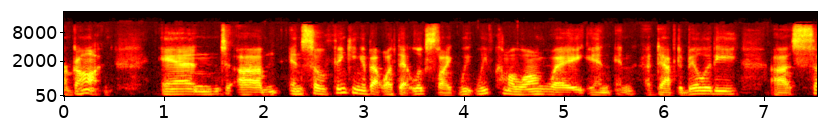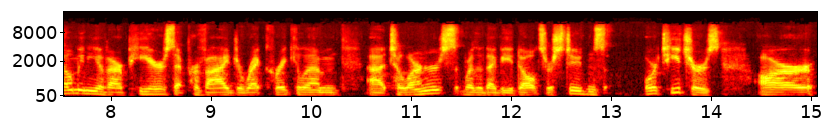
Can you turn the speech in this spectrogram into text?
are gone. And um, and so thinking about what that looks like, we, we've come a long way in, in adaptability. Uh, so many of our peers that provide direct curriculum uh, to learners, whether they be adults or students or teachers, are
